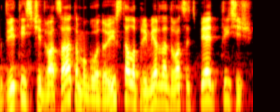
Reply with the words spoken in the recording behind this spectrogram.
К 2020 году их стало примерно 25 тысяч.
